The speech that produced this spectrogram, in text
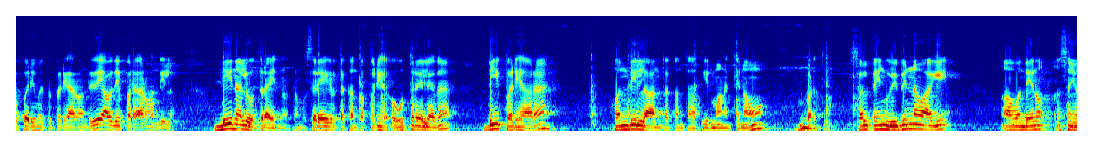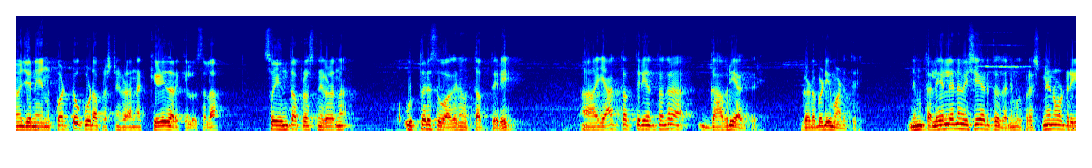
ಅಪರಿಮಿತ ಪರಿಹಾರ ಹೊಂದಿದೆ, ಯಾವುದೇ ಪರಿಹಾರ ಹೊಂದಿಲ್ಲ. ಡಿನಲ್ಲಿ ಉತ್ತರ ಐತೆ ನೋಡಿ ನಮ್ಗೆ ಸರಿಯಾಗಿರ್ತಕ್ಕಂಥ ಪರಿಹಾರ ಉತ್ತರ ಇಲ್ಲಿ ಅದ? ಡಿ ಪರಿಹಾರ ಹೊಂದಿಲ್ಲ ಅಂತಕ್ಕಂಥ ತೀರ್ಮಾನಕ್ಕೆ ನಾವು ಬರ್ತೀವಿ. ಸ್ವಲ್ಪ ಹಿಂಗೆ ವಿಭಿನ್ನವಾಗಿ ಒಂದೇನೋ ಸಂಯೋಜನೆಯನ್ನು ಕೊಟ್ಟು ಕೂಡ ಪ್ರಶ್ನೆಗಳನ್ನು ಕೇಳಿದ್ದಾರೆ ಕೆಲವು ಸಲ. ಸೊ ಇಂಥ ಪ್ರಶ್ನೆಗಳನ್ನು ಉತ್ತರಿಸುವಾಗ ನೀವು ತಪ್ತೀರಿ. ಯಾಕೆ ತಪ್ತೀರಿ ಅಂತಂದ್ರೆ ಗಾಬರಿ ಆಗ್ತೀರಿ, ಗಡಬಡಿ ಮಾಡ್ತೀರಿ. ನಿಮ್ಮ ತಲೆಯಲ್ಲೇನೋ ವಿಷಯ ಇರ್ತದೆ, ನಿಮಗೆ ಪ್ರಶ್ನೆ ನೋಡ್ರಿ,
